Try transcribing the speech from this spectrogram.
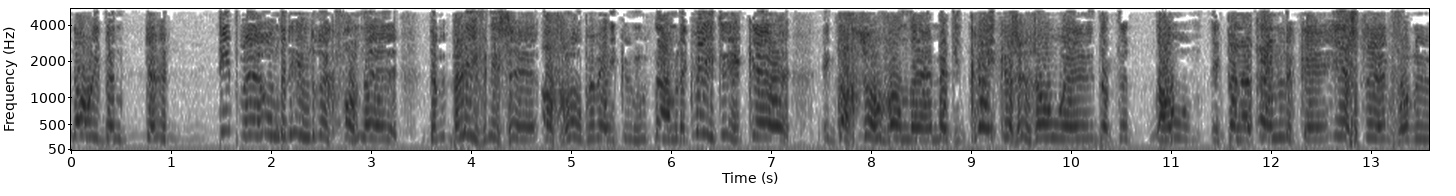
nou, ik ben diep eh, onder de indruk van eh, de belevenissen afgelopen week. U moet namelijk weten, ik, eh, ik dacht zo van met die kwekers en zo, dat het, nou, ik ben uiteindelijk eerst voor u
